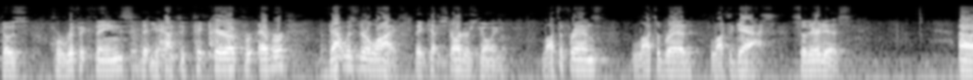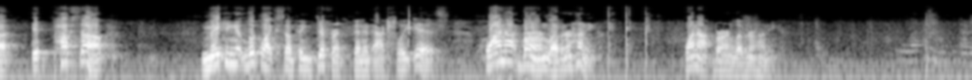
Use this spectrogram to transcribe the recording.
Those horrific things that you have to take care of forever. That was their life. They kept starters going. Lots of friends, lots of bread, lots of gas. So there it is. Uh, it puffs up, making it look like something different than it actually is. Why not burn leaven or honey? Why not burn leaven or honey? Leaven, wasn't that a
